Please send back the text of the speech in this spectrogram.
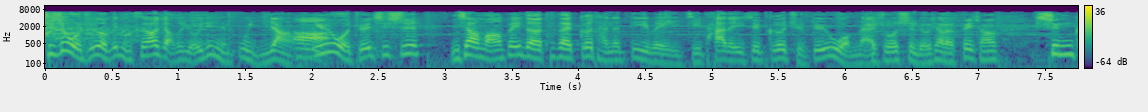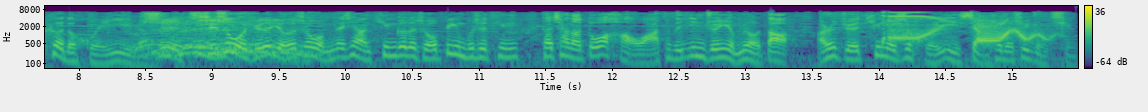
其实我觉得我跟你思考角度有一点点不一样，啊、因为我觉得其实你像王菲的她在歌坛的地位以及她的一些歌曲，对于我们来说是留下了非常深刻的回忆的。是，其实我觉得有的时候我们在现场听歌的时候，并不是听她唱的多好啊，她的音准有没有到，而是觉得听的是回忆，享受的是一种情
